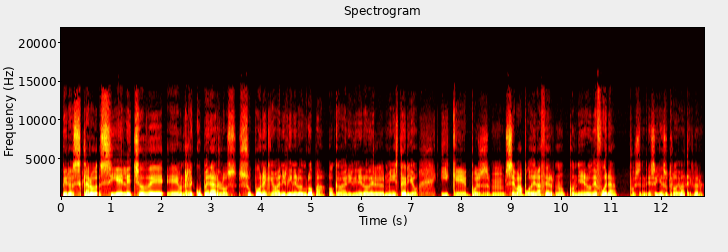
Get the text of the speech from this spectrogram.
pero es claro, si el hecho de eh, recuperarlos supone que va a venir dinero de Europa o que va a venir dinero del ministerio y que pues mm, se va a poder hacer, ¿no? Con dinero de fuera, pues eso ya es otro debate, claro.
